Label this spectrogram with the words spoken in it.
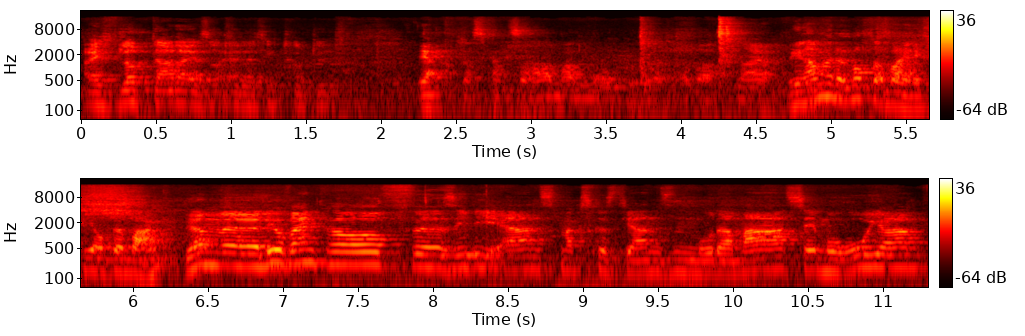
Aber ich glaube, Dada ist auch eher der TikTok-Typ. Ja, das kannst du haben, habe ich auch gehört. Aber naja. Wen haben wir denn noch dabei, Hecki, auf der Bank? Wir haben äh, Leo Weinkauf, äh, Sebi Ernst, Max Christiansen, Modamar, Selmo Roja,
